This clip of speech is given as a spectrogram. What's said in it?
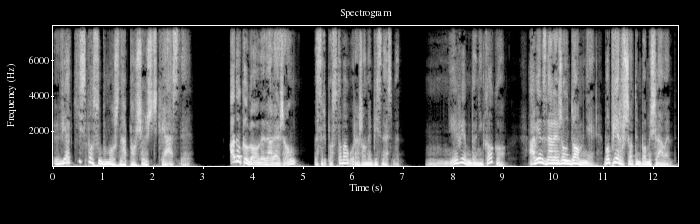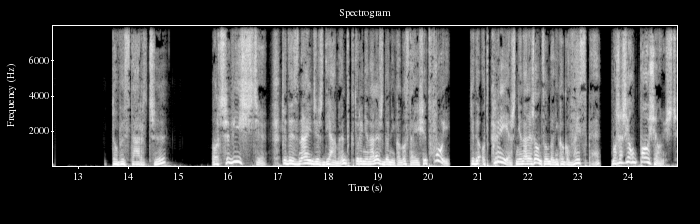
W jaki sposób można posiąść gwiazdy? A do kogo one należą? Zrypostował urażony biznesmen. Nie wiem, do nikogo. A więc należą do mnie, bo pierwszy o tym pomyślałem. To wystarczy? Oczywiście. Kiedy znajdziesz diament, który nie należy do nikogo, staje się twój. Kiedy odkryjesz nienależącą do nikogo wyspę, możesz ją posiąść.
